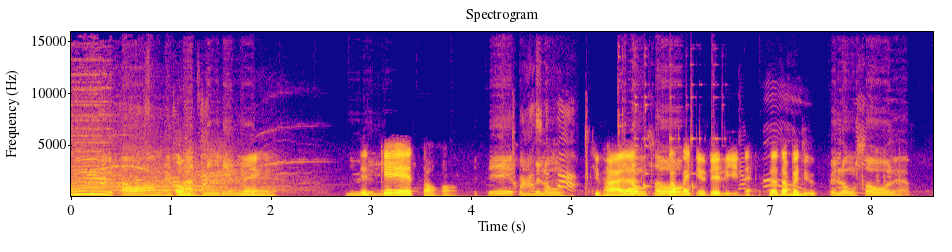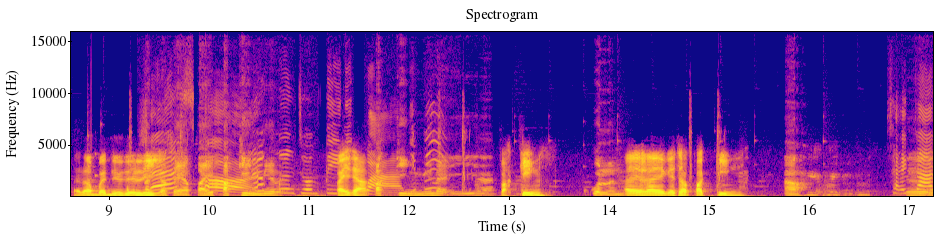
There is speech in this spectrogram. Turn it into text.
อือตองไอ้โอ้สัตว์นิวเดลีแม่งนิวเดเจ็ดลีเก้ตองเด้คุณไปลง ชิบหายแล้วไปลงโซเราต้องไปนิวเดลีเนี่ยเราต้องไปดูไปลงโซเลยครับ เราต้องไปนิวเดลี กระแสไฟปักกิ่งนี่แหละเมืองโจมตีไปดับกว่าปักกิ่งนี่แหละไอ้เหี้ยปักกิ่งกดแล้วนะอะไรๆก็ชอบปักกิ่งอ้าวใช้เอการ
